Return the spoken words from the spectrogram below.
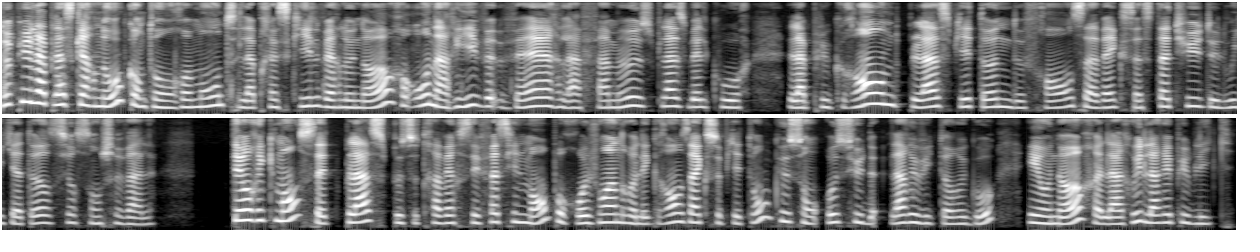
Depuis la place Carnot, quand on remonte la presqu'île vers le nord, on arrive vers la fameuse place Bellecour, la plus grande place piétonne de France avec sa statue de Louis XIV sur son cheval. Théoriquement, cette place peut se traverser facilement pour rejoindre les grands axes piétons que sont au sud la rue Victor Hugo et au nord la rue de la République.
